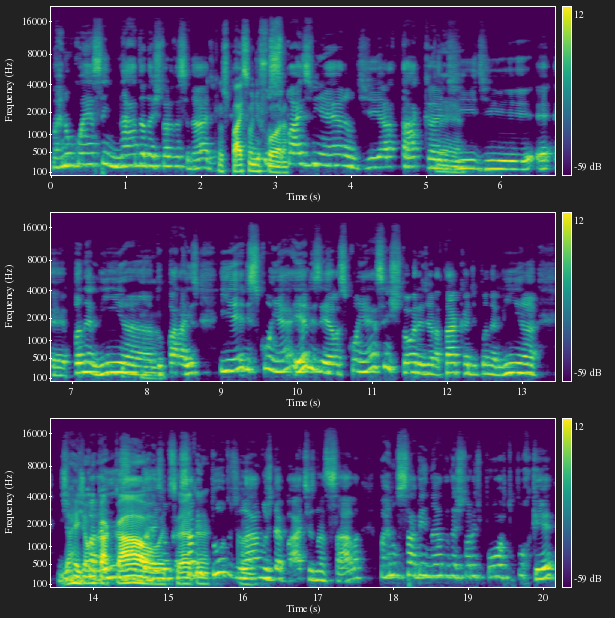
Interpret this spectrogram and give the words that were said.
mas não conhecem nada da história da cidade. Os pais são de fora. Os pais vieram de Arataca, É. de, de é, é, Panelinha, do Paraíso, e eles conhecem, eles e elas conhecem a história de Arataca, de Panelinha, de, Da do região do Paraíso, Cacau, da região do Cacau. etc, Sabem né? tudo de Ah. lá nos debates na sala, mas não sabem nada da história de Porto, porque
